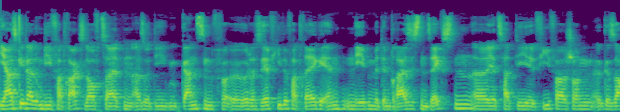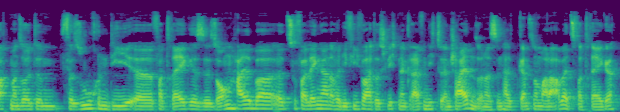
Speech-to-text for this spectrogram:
Ja, es geht halt um die Vertragslaufzeiten. Also die ganzen oder sehr viele Verträge enden eben mit dem 30.06. Äh, jetzt hat die FIFA schon gesagt, man sollte versuchen, die äh, Verträge saisonhalber äh, zu verlängern, aber die FIFA hat das schlicht und ergreifend nicht zu entscheiden, sondern es sind halt ganz normale Arbeitsverträge.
